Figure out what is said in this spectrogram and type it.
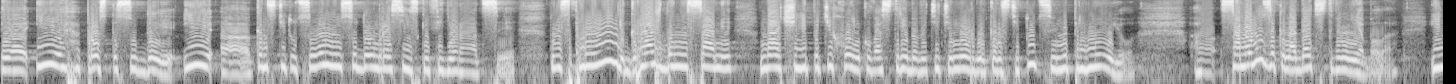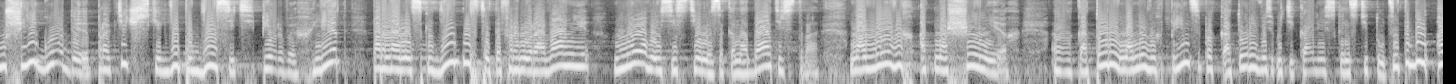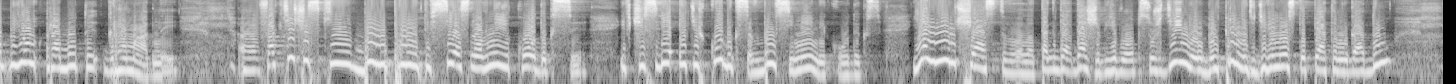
Э, и просто суды, и э, Конституционным судом Российской Федерации. То есть применили, граждане сами начали потихоньку востребовать эти нормы Конституции напрямую. Э, самого законодательства не было. И ушли годы, практически где-то 10 первых лет парламентской деятельности, это формирование новой системы законодательства на новых отношениях, которые, на новых принципах, которые вытекали из Конституции. Это был объем работы громадный. Э, фактически были приняты все основные кодексы, и в числе этих кодексов был семейный кодекс. Я не участвовала тогда даже в его обсуждении, он был принят в 1995 году,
